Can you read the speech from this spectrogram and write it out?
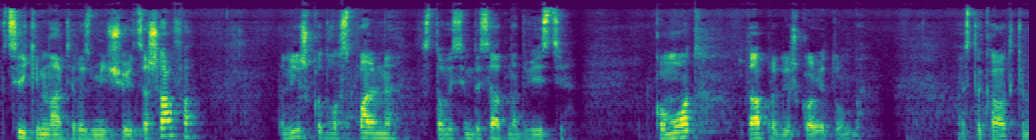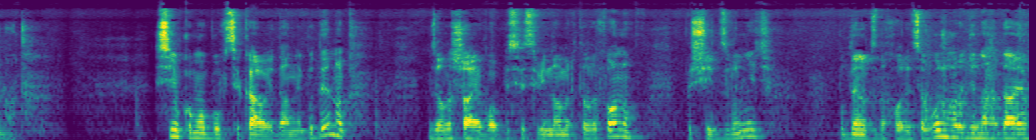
В цій кімнаті розміщується шафа, ліжко двоспальне 180 на 200, комод та приліжкові тумби. Ось така от кімната. Всім, кому був цікавий даний будинок, Залишаю в описі свій номер телефону. Пишіть, дзвоніть. Будинок знаходиться в Ужгороді, нагадаю.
